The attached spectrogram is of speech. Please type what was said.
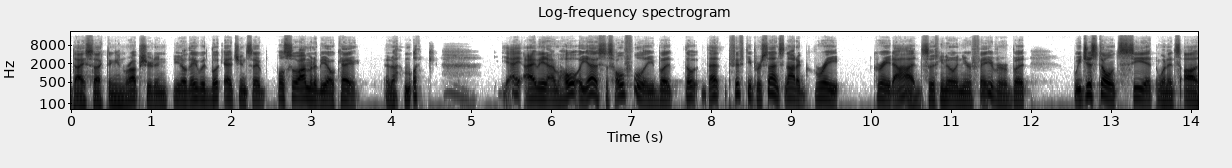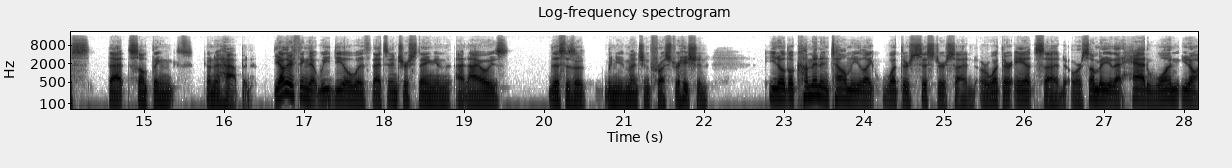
dissecting and ruptured, and, you know, they would look at you and say, well, so I'm going to be okay. And I'm like, yeah, I mean, I'm ho- yes, it's hopefully, but th- that 50% is not a great, great odds, you know, in your favor. But we just don't see it when it's us that something's going to happen. The other thing that we deal with that's interesting, and, and I always, this is a, when you mentioned frustration, you know, they'll come in and tell me like what their sister said or what their aunt said or somebody that had one, you know,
